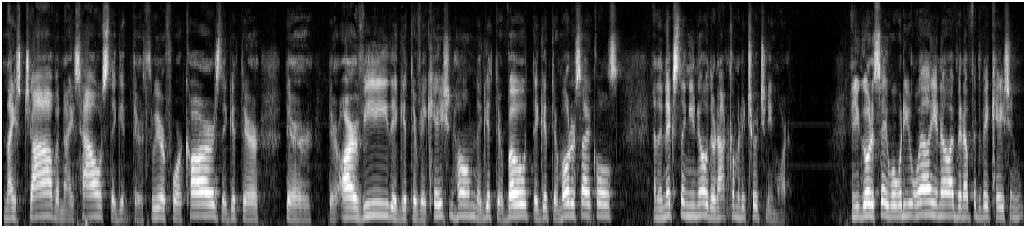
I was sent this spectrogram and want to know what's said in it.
nice job, a nice house, they get their three or four cars, they get their, their, their RV, they get their vacation home, they get their boat, they get their motorcycles, and the next thing you know, they're not coming to church anymore. And you go to say, well, what do you? Well, you know, I've been up at the vacation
